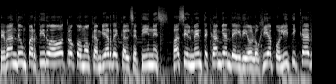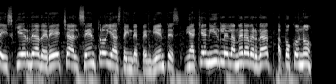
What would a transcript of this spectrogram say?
Se van de un partido a otro como cambiar de calcetines. Fácilmente cambian de ideología política de izquierda a derecha, al centro y hasta independientes. Ni a quién irle la mera verdad, ¿a poco no?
